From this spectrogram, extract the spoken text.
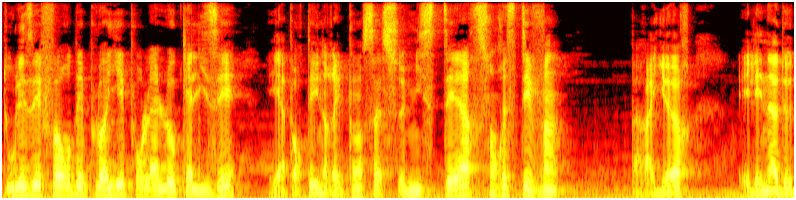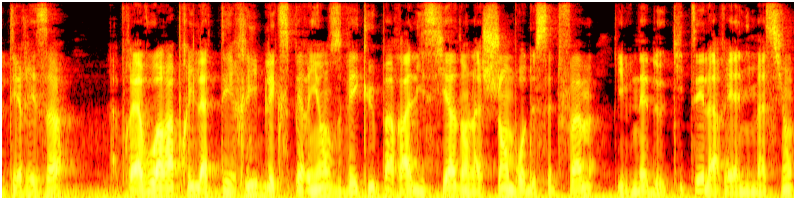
tous les efforts déployés pour la localiser et apporter une réponse à ce mystère sont restés vains. Par ailleurs, Elena de Teresa, après avoir appris la terrible expérience vécue par Alicia dans la chambre de cette femme qui venait de quitter la réanimation,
